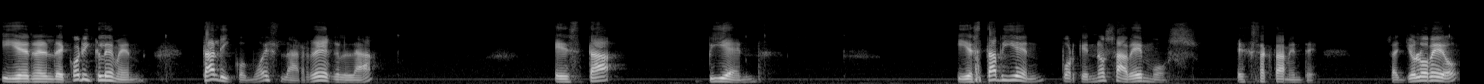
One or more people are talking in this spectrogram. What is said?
Y en el de Cory Clement, tal y como es la regla, está bien. Y está bien porque no sabemos exactamente. O sea, yo lo veo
